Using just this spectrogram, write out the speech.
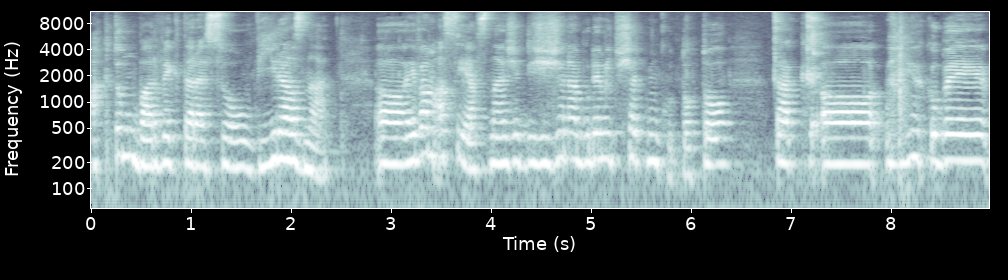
a k tomu barvy, které jsou výrazné. Eh, je vám asi jasné, že když žena bude mít v šatníku toto, tak uh, jakoby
